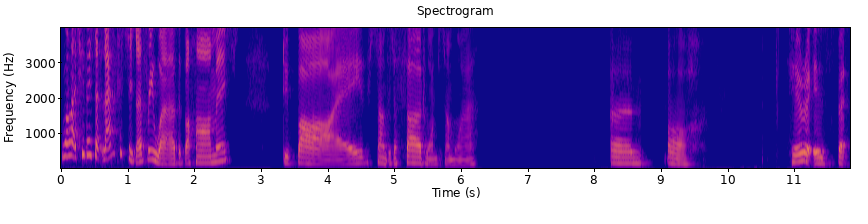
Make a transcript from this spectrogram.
Well, actually, there's Atlantises everywhere. The Bahamas, Dubai. There's some- there's a third one somewhere. Um, oh, here it is for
